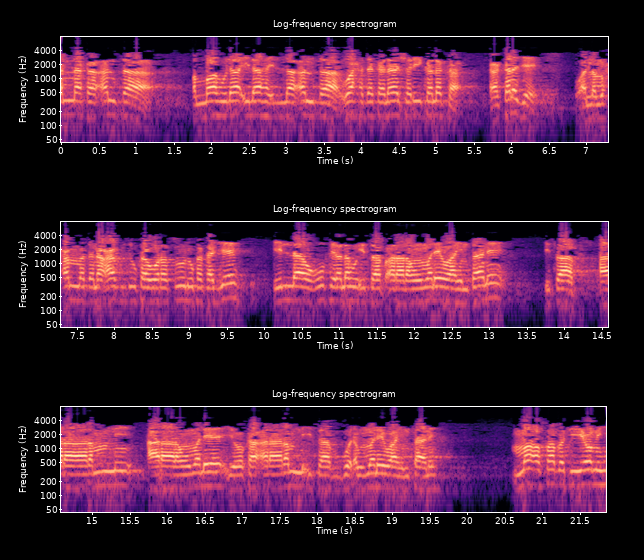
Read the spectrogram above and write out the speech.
أنك أنت الله لا إله إلا أنت وحدك لا شريك لك. كنجي وأن محمدا عبدك ورسولك كجي إلا غفر له إساب أرارم ملي وهنتاني إساب أرارمني أرارم ملي يوكا أرارمني إساب قول ملي وهنتاني ما أصاب في يومه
